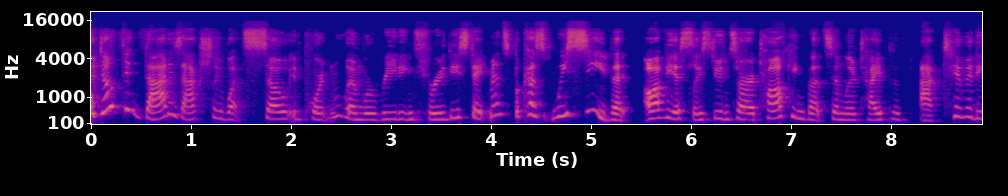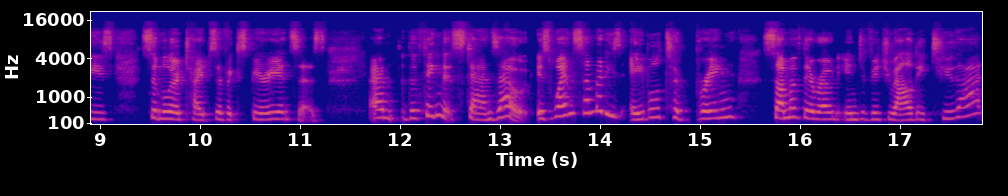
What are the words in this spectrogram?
I don't think that is actually what's so important when we're reading through these statements because we see that obviously students are talking about similar type of activities, similar types of experiences. And the thing that stands out is when somebody's able to bring some of their own individuality to that,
